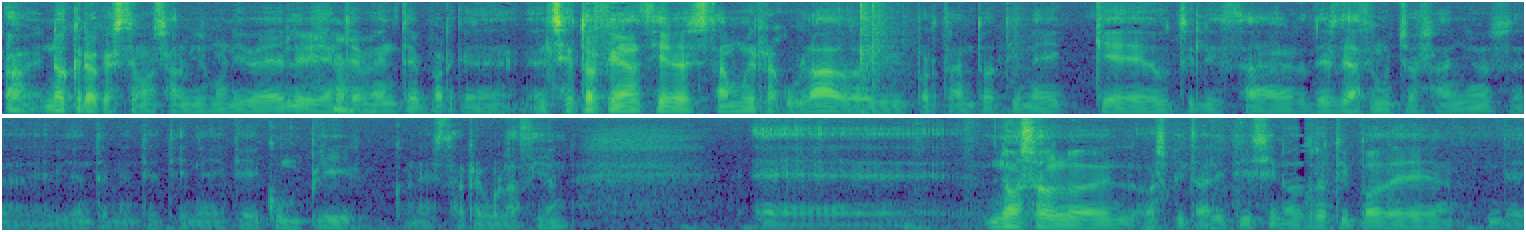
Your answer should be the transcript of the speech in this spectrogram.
Ver, no creo que estemos al mismo nivel, evidentemente, porque el sector financiero está muy regulado y, por tanto, tiene que utilizar, desde hace muchos años, eh, evidentemente, tiene que cumplir con esta regulación. Eh, no solo el hospitality, sino otro tipo de, de,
